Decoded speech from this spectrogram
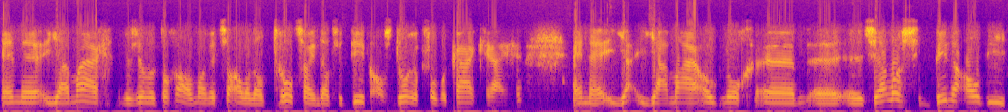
En eh, ja maar, we zullen toch allemaal met z'n allen wel trots zijn dat we dit als dorp voor elkaar krijgen. En eh, ja, ja maar ook nog, eh, eh, zelfs binnen al die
